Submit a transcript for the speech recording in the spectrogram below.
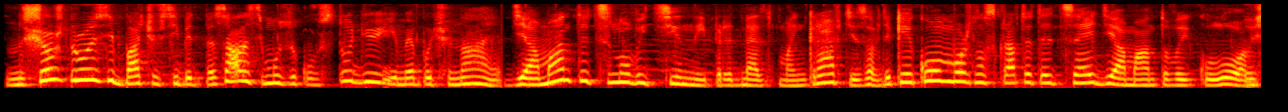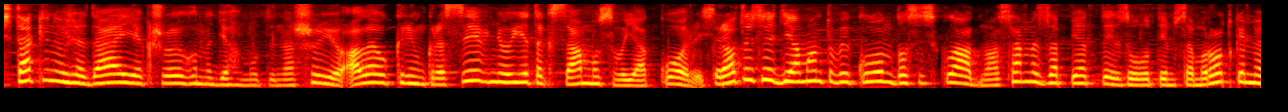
Ну що ж, друзі, бачу, всі підписались музику в студію, і ми починаємо. Діаманти це новий цінний предмет в Майнкрафті, завдяки якому можна скрафтити цей діамантовий кулон. Ось так він виглядає, якщо його надягнути на шию, але окрім краси, в нього є так само своя користь. Крафтити діамантовий кулон досить складно, а саме за п'яти золотим самородками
